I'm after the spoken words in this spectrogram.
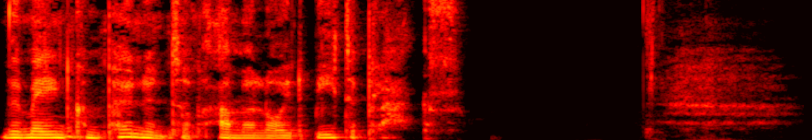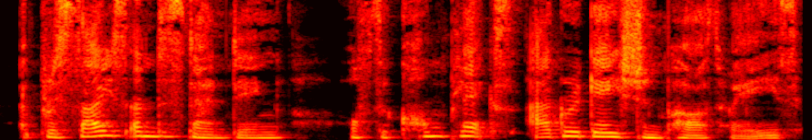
the main component of amyloid beta plaques. A precise understanding of the complex aggregation pathways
